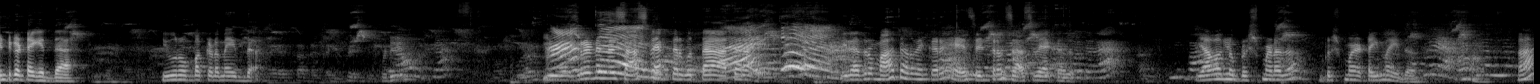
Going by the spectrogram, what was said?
ಎಂಟು ಗಂಟೆಗೆ ಎದ್ದ? ಇವನೊಬ್ಬ ಕಡಿಮೆ ಇದ್ದ. ಈ ಒಗ್ಗರಣೆ ಸಾಸಿವೆ ಹಾಕ್ತಾರೆ ಗೊತ್ತಾ? ಆ ಥರ. ಏನಾದರೂ ಮಾತಾಡ್ಬೇಕಾರೆ ಸೆಂಟ್ರಲ್ ಸಾಸಿವೆ ಹಾಕೋದು. ಯಾವಾಗಲೂ ಬ್ರಷ್ ಮಾಡೋದು? ಬ್ರಷ್ ಮಾಡೋ ಟೈಮ ಇದು? ಹಾಂ?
